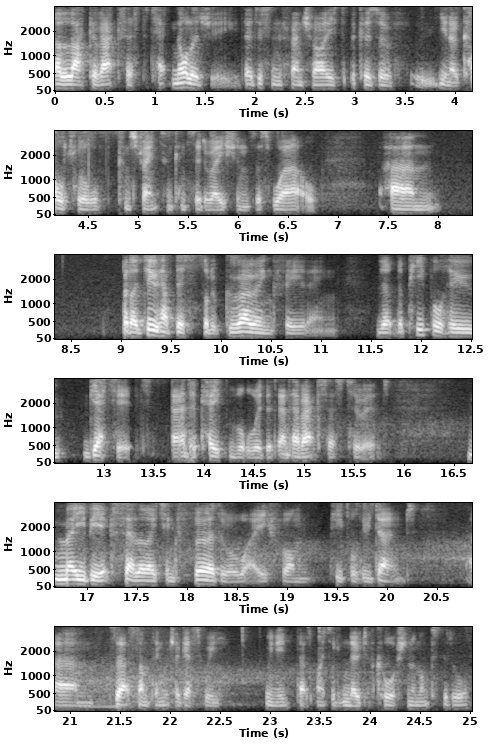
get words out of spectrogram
a lack of access to technology; they're disenfranchised because of you know cultural constraints and considerations as well. Um, but I do have this sort of growing feeling that the people who get it and are capable with it and have access to it may be accelerating further away from people who don't. Um, so that's something which I guess we we need. That's my sort of note of caution amongst it all.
